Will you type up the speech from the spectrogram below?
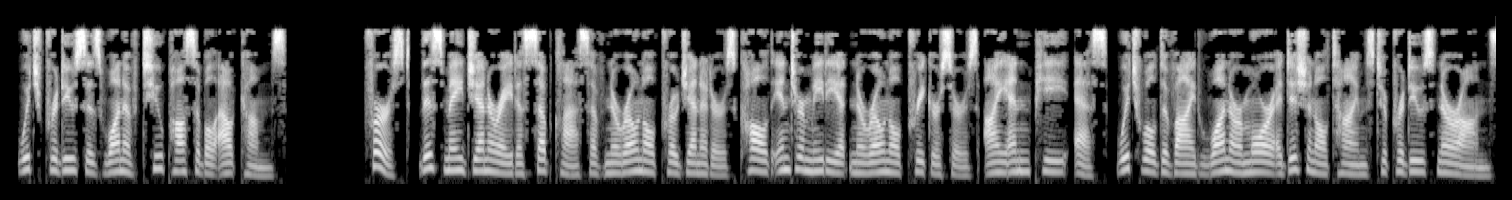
which produces one of two possible outcomes. First, this may generate a subclass of neuronal progenitors called intermediate neuronal precursors INPs, which will divide one or more additional times to produce neurons.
